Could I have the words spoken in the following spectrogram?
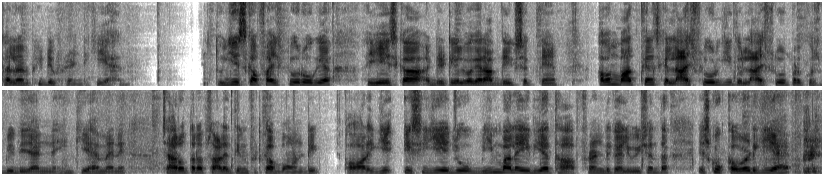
कलर भी डिफरेंट किया है। तो ये इसका फ़र्स्ट फ्लोर हो गया। ये इसका डिटेल वगैरह आप देख सकते हैं। अब हम बात करें इसके लास्ट फ्लोर की तो लास्ट फ्लोर पर कुछ भी डिज़ाइन नहीं किया है मैंने। चारों तरफ़ साढ़े तीन फिट का बाउंड्री और ये, इस, ये जो बीम वाला एरिया था फ्रंट का एलिवेशन था, इसको कवर्ड किया है।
